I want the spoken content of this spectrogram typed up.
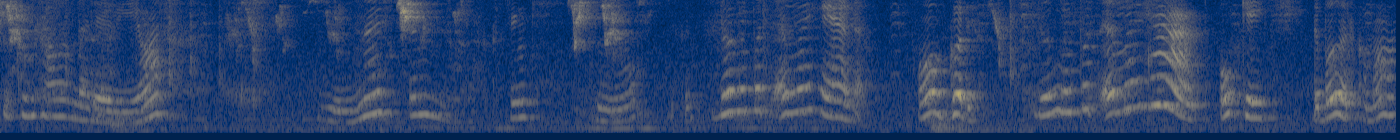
You can have a There we are. You nice and relaxing. Here. Don't put in my hand. Oh, good. Don't put in my hand. Okay. The bird, come on.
